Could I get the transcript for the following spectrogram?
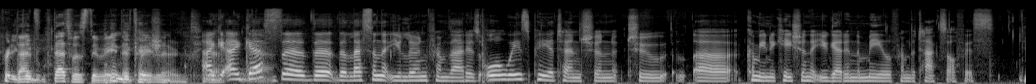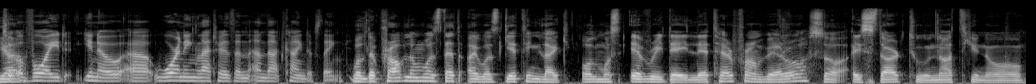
pretty that, good. that was the way indication. that I learned. I, yeah. I guess the, the, the lesson that you learn from that is always pay attention to uh, communication that you get in the mail from the tax office to avoid, you know, uh, warning letters and, and that kind of thing. Well, the problem was that I was getting like almost everyday letter from Vero, so I start to not, you know,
